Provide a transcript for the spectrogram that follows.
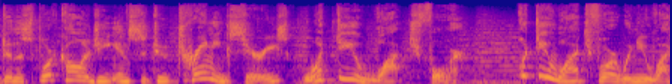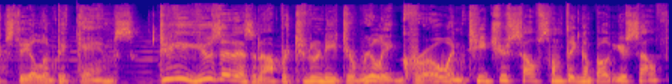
to the Sportcology Institute training series. What do you watch for? What do you watch for when you watch the Olympic Games? Do you use it as an opportunity to really grow and teach yourself something about yourself?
